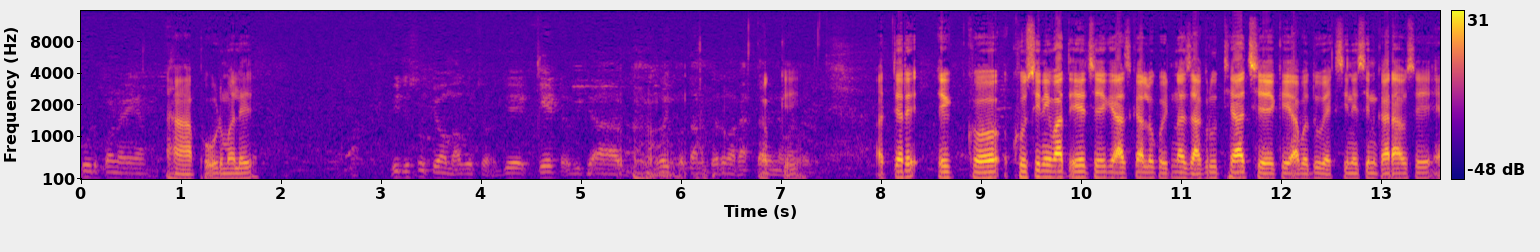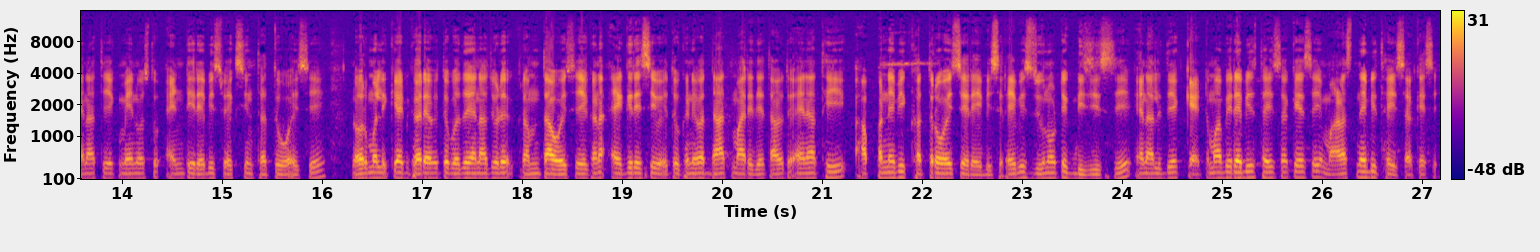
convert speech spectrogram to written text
ફૂડ પણ અહીંયા હા ફૂડ મળે. બીજું શું કહેવા માગું છો? જે કેટ હોય પોતાના ઘરમાં રાખતા ઓકે. અત્યારે એક ખુશીની વાત એ છે કે આજકાલ લોકો એટલા જાગૃત થયા છે કે આ બધું વેક્સિનેશન કરાવશે. એનાથી એક મેઇન વસ્તુ એન્ટી રેબિસ વેક્સિન થતું હોય છે. નોર્મલી કેટ ઘરે હોય તો બધા એના જોડે રમતા હોય છે, ઘણા એગ્રેસિવ હોય તો ઘણી વાર દાંત મારી દેતા હોય તો એનાથી આપણને બી ખતરો હોય છે રેબિસ રેબિસ ઝુનોટિક ડિઝીઝ છે. એના લીધે કેટમાં બી રેબિસ થઈ શકે છે, માણસને બી થઈ શકે છે.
